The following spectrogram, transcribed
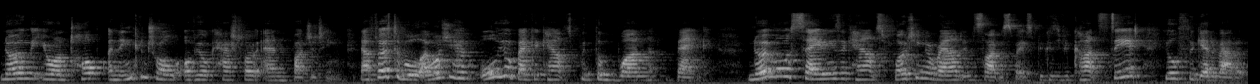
knowing that you're on top and in control of your cash flow and budgeting. Now, first of all, I want you to have all your bank accounts with the one bank. No more savings accounts floating around in cyberspace because if you can't see it, you'll forget about it.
